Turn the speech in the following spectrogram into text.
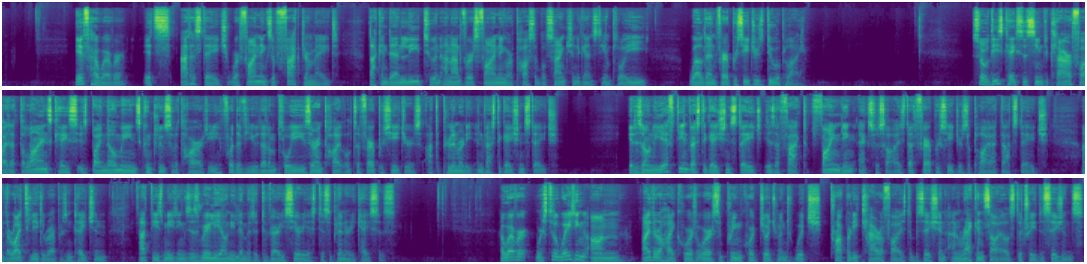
If, however, it's at a stage where findings of fact are made that can then lead to an, adverse finding or possible sanction against the employee, well, then fair procedures do apply. So these cases seem to clarify that the Lyons case is by no means conclusive authority for the view that employees are entitled to fair procedures at the preliminary investigation stage. It is only if the investigation stage is a fact finding exercise that fair procedures apply at that stage, and the right to legal representation at these meetings is really only limited to very serious disciplinary cases. However, we're still waiting on either a High Court or a Supreme Court judgment which properly clarifies the position and reconciles the three decisions.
